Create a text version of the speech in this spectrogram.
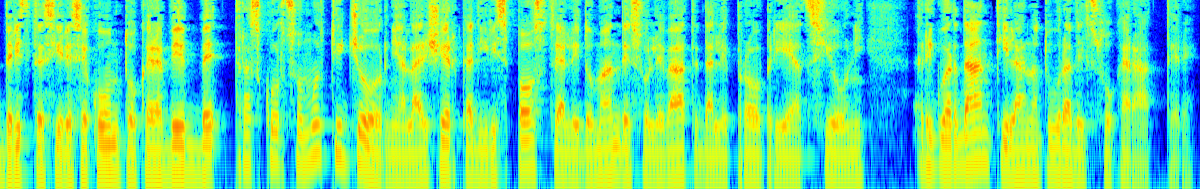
Drist si rese conto che avrebbe trascorso molti giorni alla ricerca di risposte alle domande sollevate dalle proprie azioni riguardanti la natura del suo carattere.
